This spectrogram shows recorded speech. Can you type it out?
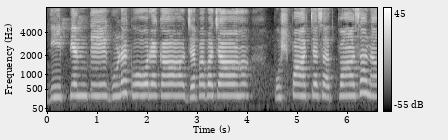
దీప్యంతే గుణకోరకా జపవచా పుష్పాచ్చ సత్వాసనా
